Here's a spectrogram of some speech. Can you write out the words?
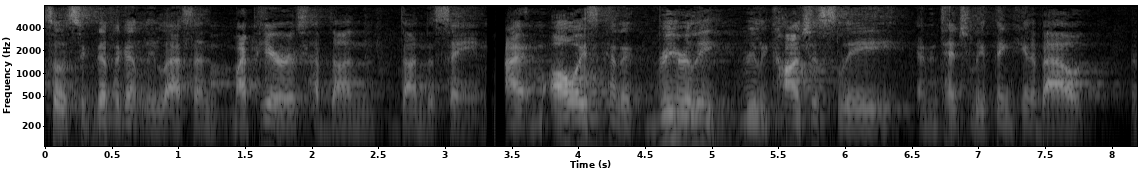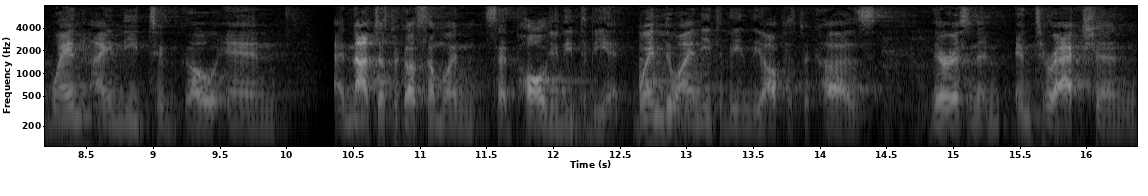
So significantly less, and my peers have done done the same. I'm always kind of really, really consciously and intentionally thinking about when I need to go in and not just because someone said, Paul, you need to be in. When do I need to be in the office because there is an interaction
